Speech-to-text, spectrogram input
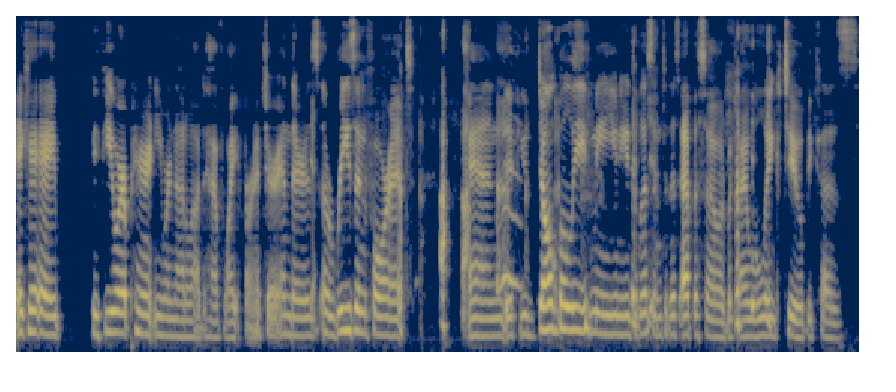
AKA, if you are a parent, you are not allowed to have white furniture, and there's a reason for it. and if you don't believe me, you need to listen to this episode, which I will link to because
